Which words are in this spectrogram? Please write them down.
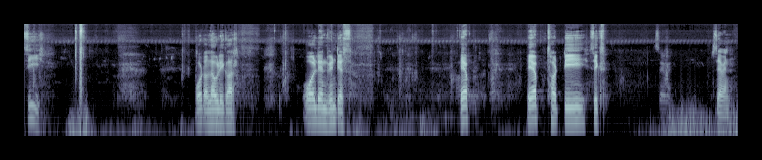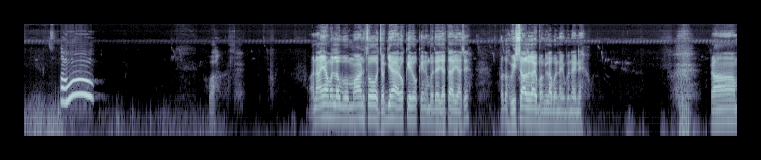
can What a lovely car. Old and vintage. F F thirty six seven seven. વાહ અને અહીંયા મતલબ માણસો જગ્યાએ રોકી રોકીને બધા જતા રહ્યા છે. તો વિશાળ ગાય બંગલા બનાવી બનાવીને. રામ.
